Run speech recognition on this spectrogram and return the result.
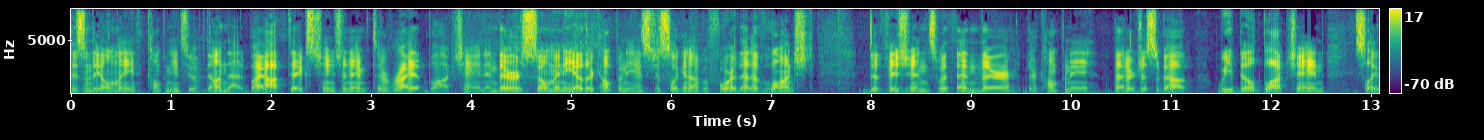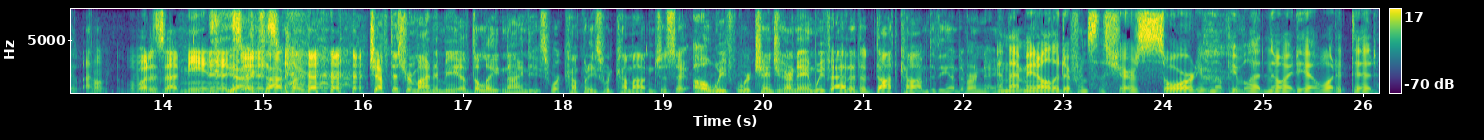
isn't the only company to have done that. Bioptix changed their name to Riot Blockchain, and there are so many other companies just looking up before that have launched divisions within their their company that are just about we build blockchain. It's like I don't. What does that mean? And it's, yeah, and it's- exactly. Jeff, this reminded me of the late '90s, where companies would come out and just say, "Oh, we've, we're changing our name. We've added a dot .com to the end of our name." and that made all the difference. The shares soared, even though people had no idea what it did,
